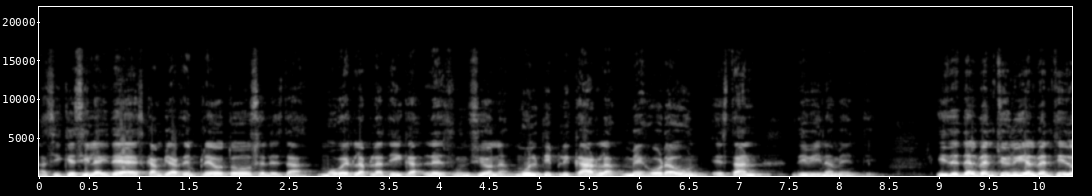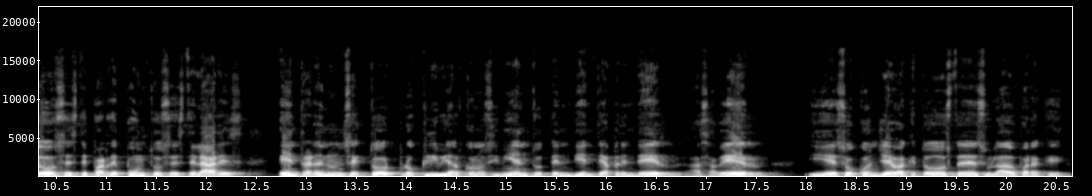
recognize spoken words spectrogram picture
Así que si la idea es cambiar de empleo, todo se les da. Mover la platica les funciona. Multiplicarla, mejor aún. Están divinamente. Y desde el 21 y el 22, este par de puntos estelares entran en un sector proclive al conocimiento, tendiente a aprender, a saber, y eso conlleva que todo esté de su lado para que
